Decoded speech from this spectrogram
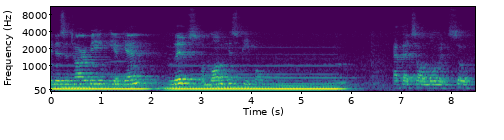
in his entire being, he again lives among his people. At that solemn moment, so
